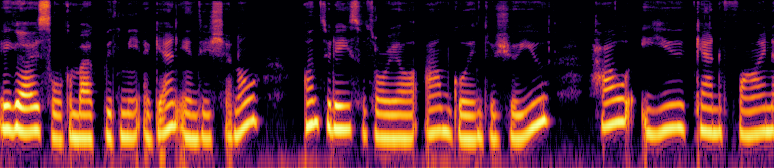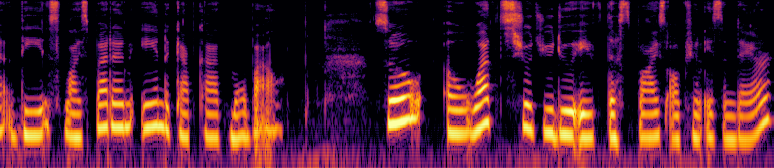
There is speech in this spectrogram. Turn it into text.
Hey guys, welcome back with me again in this channel. On today's tutorial, I'm going to show you how you can find the splice button in the CapCut mobile. So uh, what should you do if the splice option isn't there?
